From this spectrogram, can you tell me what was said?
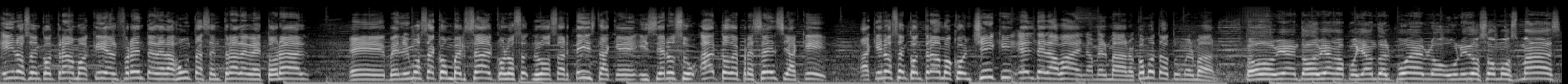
Y nos encontramos aquí al frente de la Junta Central Electoral. Eh, venimos a conversar con los, los artistas que hicieron su acto de presencia aquí. Aquí nos encontramos con Chiqui, el de la vaina, mi hermano. ¿Cómo estás tú, mi hermano? Todo bien, todo bien, apoyando al pueblo, unidos somos más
